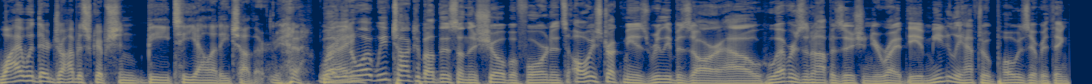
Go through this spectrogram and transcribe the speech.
Why would their job description be to yell at each other? Yeah. Well, right? you know what? We've talked about this on the show before, and it's always struck me as really bizarre how whoever's in opposition, you're right, they immediately have to oppose everything.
